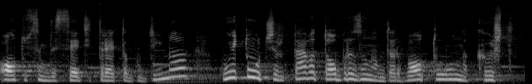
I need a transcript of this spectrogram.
от 83-та година, които очертават образа на дървото, на къщата,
